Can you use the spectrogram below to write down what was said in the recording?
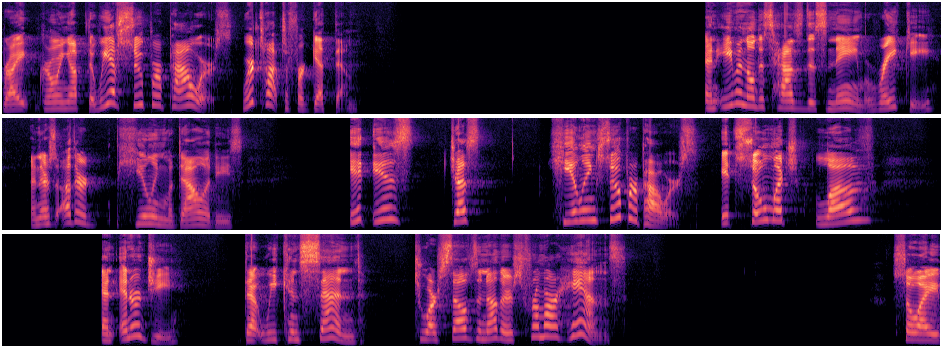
right, growing up, that we have superpowers. We're taught to forget them. And even though this has this name, Reiki, and there's other healing modalities, it is just healing superpowers. It's so much love and energy that we can send to ourselves and others from our hands. So I,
